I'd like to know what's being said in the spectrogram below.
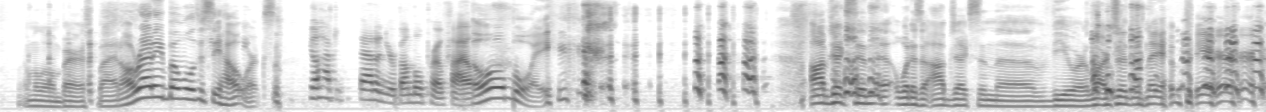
I'm a little embarrassed by it already, but we'll just see how it works. You'll have to put that on your Bumble profile. Oh boy. objects in the, what is it? Objects in the view are oh, larger than they appear.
